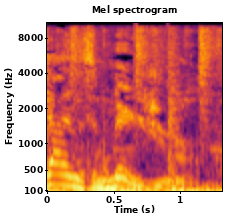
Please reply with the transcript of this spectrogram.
Dance Nation.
